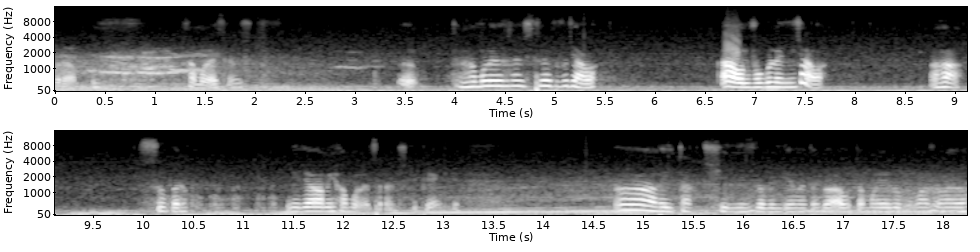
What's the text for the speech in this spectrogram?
Dobra. Hamulec ręczny. Ten hamulec ręczny ledwo działa. A, on w ogóle nie działa. Aha. Super. Nie działa mi hamulec ręczny, pięknie. No, ale i tak dzisiaj nie zdobędziemy tego auta mojego wymarzonego.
